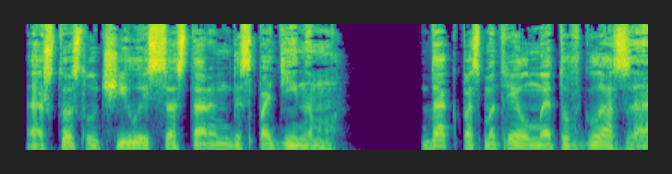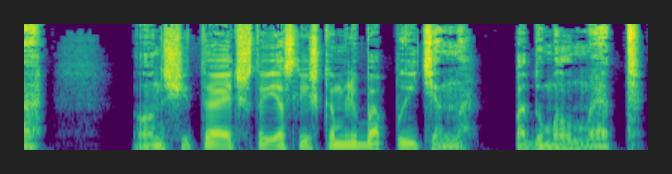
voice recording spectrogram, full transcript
«А что случилось со старым господином?» Дак посмотрел Мэту в глаза. «Он считает, что я слишком любопытен», — подумал Мэт.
